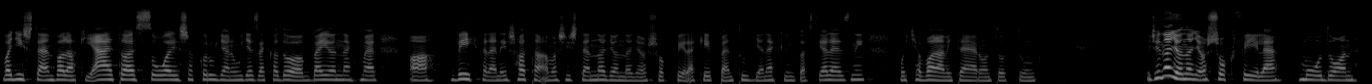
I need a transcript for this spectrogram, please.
vagy Isten valaki által szól, és akkor ugyanúgy ezek a dolgok bejönnek, mert a végtelen és hatalmas Isten nagyon-nagyon sokféleképpen tudja nekünk azt jelezni, hogyha valamit elrontottunk. Úgyhogy nagyon-nagyon sokféle módon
